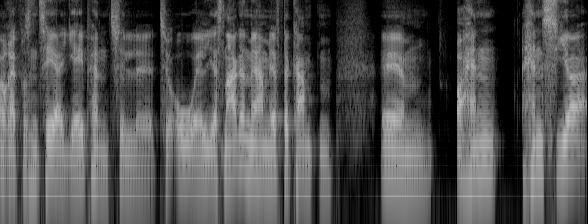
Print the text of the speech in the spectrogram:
repræsentere Japan til, til OL. Jeg snakkede med ham efter kampen, øhm, og han, han siger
